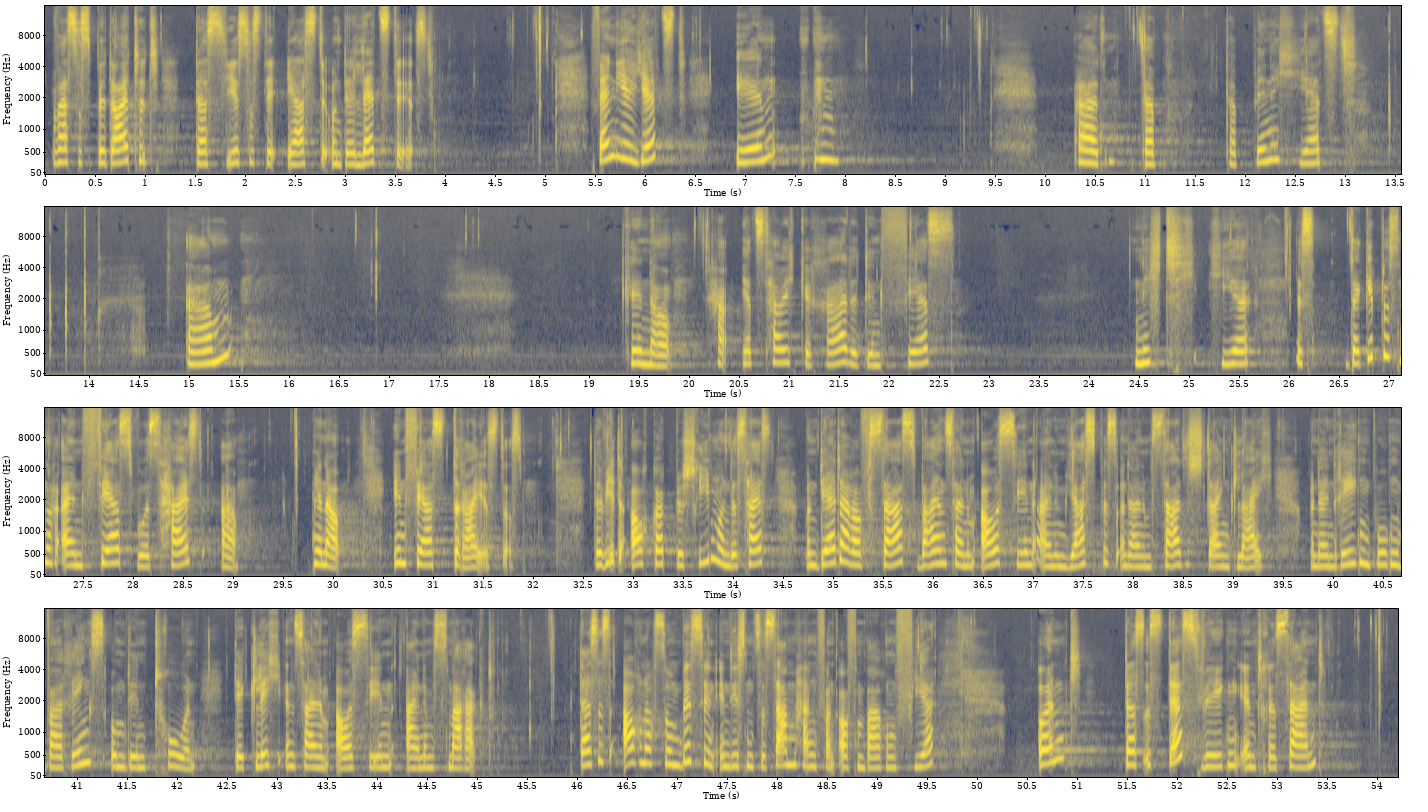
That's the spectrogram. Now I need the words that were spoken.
was es bedeutet, dass Jesus der Erste und der Letzte ist. Wenn ihr jetzt in, äh, da, da bin ich jetzt, ähm, genau, jetzt habe ich gerade den Vers nicht hier. Es, da gibt es noch einen Vers, wo es heißt, ah, genau, in Vers 3 ist das. Da wird auch Gott beschrieben und das heißt, und der darauf saß, war in seinem Aussehen einem Jaspis und einem Sardisstein gleich, und ein Regenbogen war rings um den Thron, der glich in seinem Aussehen einem Smaragd. Das ist auch noch so ein bisschen in diesem Zusammenhang von Offenbarung 4. Und das ist deswegen interessant,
